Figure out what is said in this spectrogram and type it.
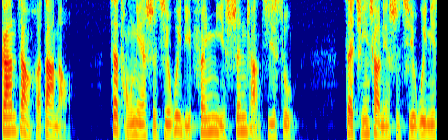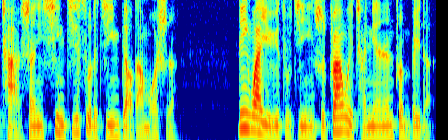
肝脏和大脑，在童年时期为你分泌生长激素。在青少年时期为你产生性激素的基因表达模式，另外有一组基因是专为成年人准备的。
